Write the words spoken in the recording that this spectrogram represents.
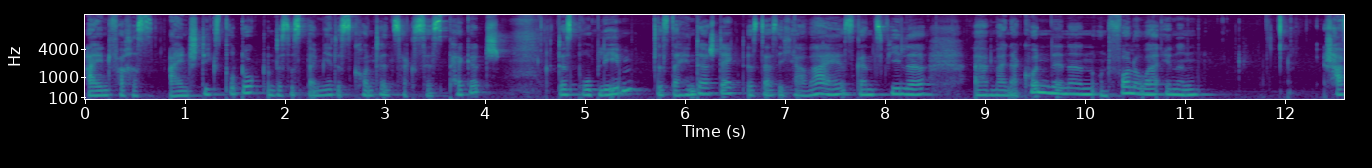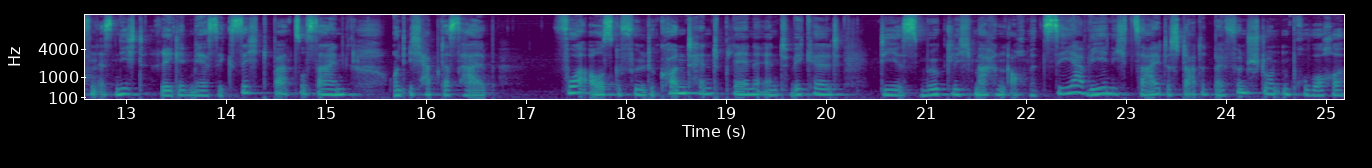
einfaches Einstiegsprodukt und das ist bei mir das Content Success Package. Das Problem, das dahinter steckt, ist, dass ich ja weiß, ganz viele äh, meiner Kundinnen und FollowerInnen schaffen es nicht regelmäßig sichtbar zu sein und ich habe deshalb vorausgefüllte Contentpläne entwickelt, die es möglich machen, auch mit sehr wenig Zeit, es startet bei fünf Stunden pro Woche,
